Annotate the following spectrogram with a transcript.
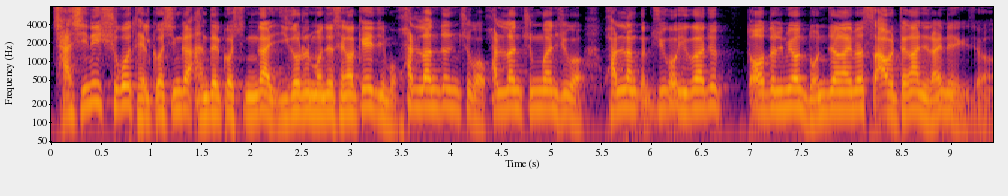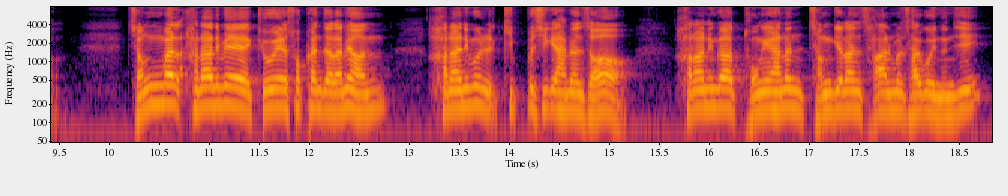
자신이 휴거될 것인가 안 될 것인가 이거를 먼저 생각해야지. 뭐 환란 전 휴거, 환란 중간 휴거, 환란 끝 휴거 이거 가지고 떠들며 논쟁하며 싸울 때가 아니라 는 얘기죠. 정말 하나님의 교회에 속한 자라면 하나님을 기쁘시게 하면서 하나님과 동행하는 정결한 삶을 살고 있는지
